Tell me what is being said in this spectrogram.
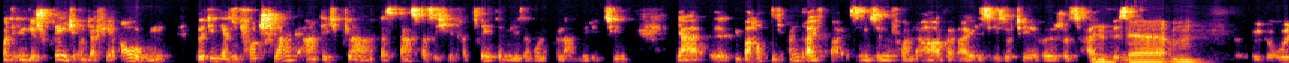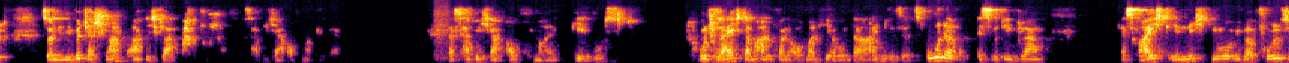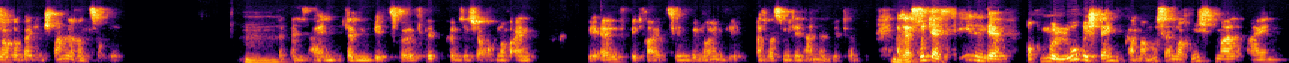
Und im Gespräch unter vier Augen wird ihnen ja sofort schlagartig klar, dass das, was ich hier vertrete mit dieser molekularen Medizin, ja äh, überhaupt nicht angreifbar ist im Sinne von, ah, wer weiß, esoterisches Halbwissen, äh, um. überholt, sondern ihnen wird ja schlagartig klar, ach du Scheiße, das habe ich ja auch mal gelernt. Das habe ich ja auch mal gewusst. Und vielleicht am Anfang auch mal hier und da eingesetzt. Oder es wird ihnen klar, es reicht ihnen nicht nur über Folsäure bei den Schwangeren zu reden. Mhm. Wenn es ein Vitamin B12 gibt, könnte es ja auch noch ein B11, B13, B9 geben. Also was mit den anderen Vitaminen. Also das wird ja jedem, der auch nur logisch denken kann. Man muss ja noch nicht mal ein,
